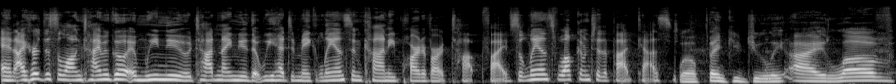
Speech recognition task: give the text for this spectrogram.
And I heard this a long time ago, and we knew Todd and I knew that we had to make Lance and Connie part of our top five. So, Lance, welcome to the podcast. Well, thank you, Julie. I love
